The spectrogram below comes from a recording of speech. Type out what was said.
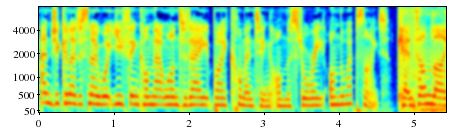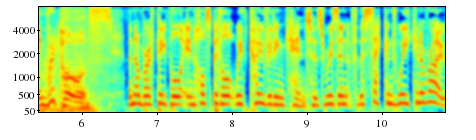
And you can let us know what you think on that one today by commenting on the story on the website. Kent Online reports. The number of people in hospital with COVID in Kent has risen for the second week in a row.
